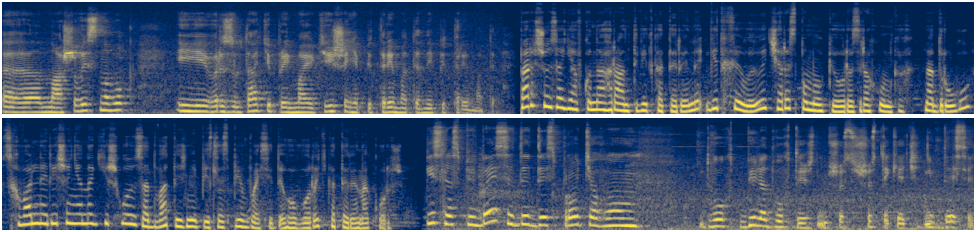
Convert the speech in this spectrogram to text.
е, наш висновок і в результаті приймають рішення підтримати, не підтримати. Першу заявку на грант від Катерини відхилили через помилки у розрахунках. На другу схвальне рішення надійшло за два тижні після співбесіди, говорить Катерина Корж. Після співбесіди десь протягом двох біля двох тижнів, щось, щось таке, чи днів 10,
